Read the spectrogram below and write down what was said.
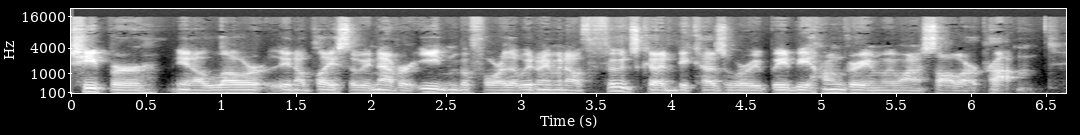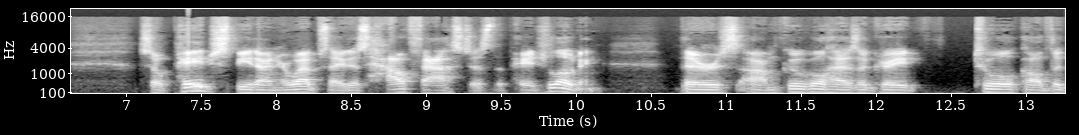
cheaper, you know, lower, you know, place that we've never eaten before that we don't even know if the food's good because we're, we'd be hungry and we want to solve our problem. So page speed on your website is how fast is the page loading. There's um, Google has a great tool called the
